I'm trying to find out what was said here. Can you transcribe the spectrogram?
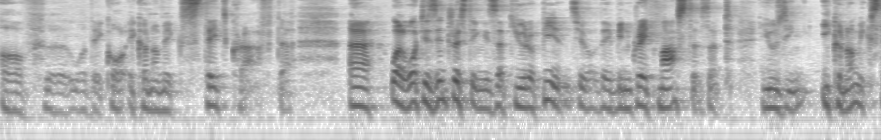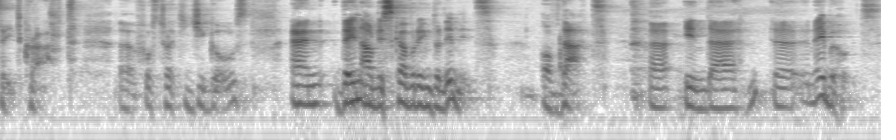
of uh, what they call economic statecraft. Uh, uh, well, what is interesting is that Europeans, you know, they've been great masters at using economic statecraft uh, for strategic goals, and they're now discovering the limits of that uh, in their uh, neighborhoods.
